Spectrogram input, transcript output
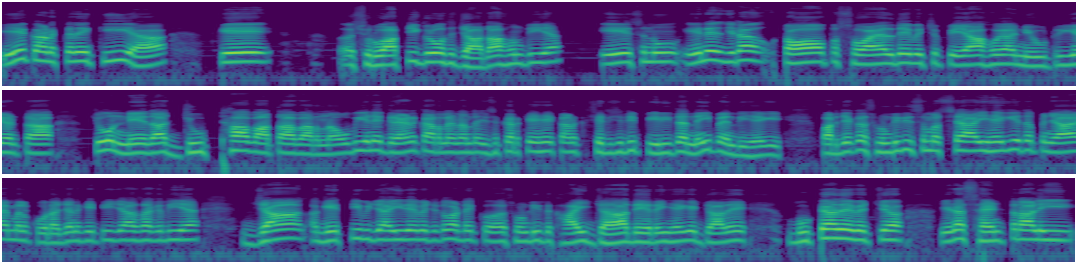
ਇਹ ਕਣਕ ਨੇ ਕੀ ਆ ਕਿ ਸ਼ੁਰੂਆਤੀ ਗਰੋਥ ਜ਼ਿਆਦਾ ਹੁੰਦੀ ਆ ਇਸ ਨੂੰ ਇਹਨੇ ਜਿਹੜਾ ਟੌਪ ਸੋਇਲ ਦੇ ਵਿੱਚ ਪਿਆ ਹੋਇਆ ਨਿਊਟ੍ਰੀਐਂਟ ਆ, ਝੋਨੇ ਦਾ ਜੂਠਾ ਵਾਤਾਵਰਨ ਆ, ਉਹ ਵੀ ਇਹਨੇ ਗ੍ਰਹਿਣ ਕਰ ਲੈਣਾ ਹੁੰਦਾ। ਇਸ ਕਰਕੇ ਇਹ ਕਣਕ ਛੇਤੀ ਛੇਤੀ ਪੀਰੀ ਤਾਂ ਨਹੀਂ ਪੈਂਦੀ ਹੈਗੀ। ਪਰ ਜੇਕਰ ਸੁੰਡੀ ਦੀ ਸਮੱਸਿਆ ਆਈ ਹੈਗੀ, ਤਾਂ 50 ਐਮਐਲ ਕੋਰਾਜਨ ਕੀਤੀ ਜਾ ਸਕਦੀ ਹੈ। ਜਾਂ ਅਗੇਤੀ ਬਿਜਾਈ ਦੇ ਵਿੱਚ ਤੁਹਾਡੇ ਕ- ਸੁੰਡੀ ਦਿਖਾਈ ਜ਼ਿਆਦਾ ਦੇ ਰਹੀ ਹੈਗੀ। ਜ਼ਿਆਦਾ ਬੂਟਿਆਂ ਦੇ ਵਿੱਚ ਜਿਹੜਾ ਸੈਂਟਰ ਵਾਲੀ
